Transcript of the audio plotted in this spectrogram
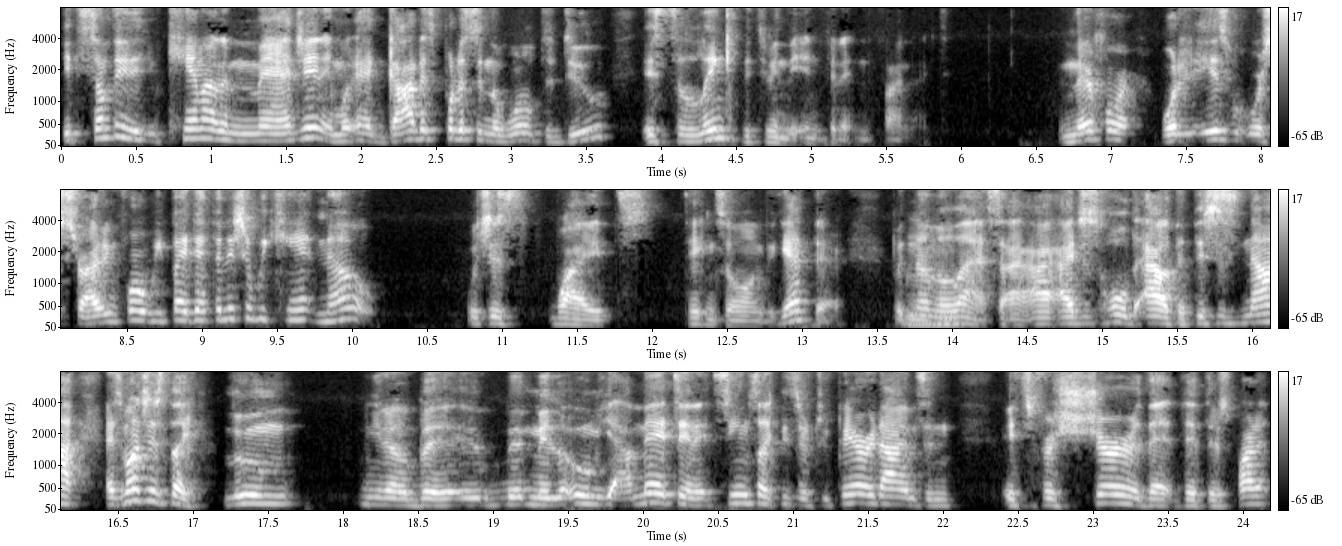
It's something that you cannot imagine. And what God has put us in the world to do is to link between the infinite and the finite. And therefore, what it is, what we're striving for, we by definition we can't know, which is why it's taking so long to get there. But Mhm. nonetheless, I, I- I just hold out that this is not as much as like loom, you know, milum yamet, and it seems like these are two paradigms, and it's for sure that that there's part of.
